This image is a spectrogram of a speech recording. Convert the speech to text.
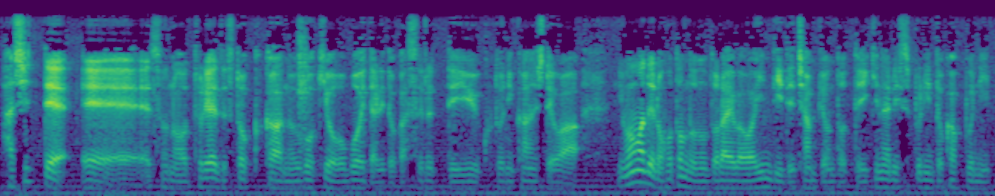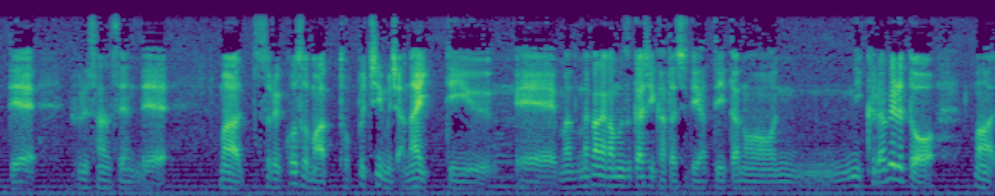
走って、えーそのとりあえずストックカーの動きを覚えたりとかするっていうことに関しては今までのほとんどのドライバーはインディーでチャンピオン取っていきなりスプリントカップに行ってフル参戦でまあ、それこそまあトップチームじゃないっていう、えーまあ、なかなか難しい形でやっていたのに比べると、まあ、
